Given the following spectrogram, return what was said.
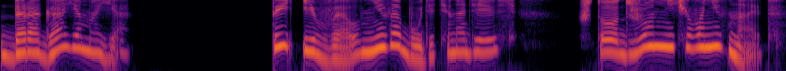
«Дорогая моя, ты и Вэл не забудете, надеюсь, что Джон ничего не знает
